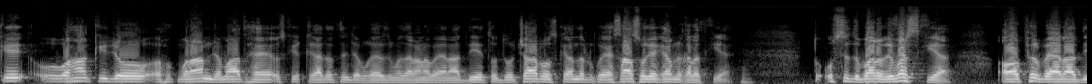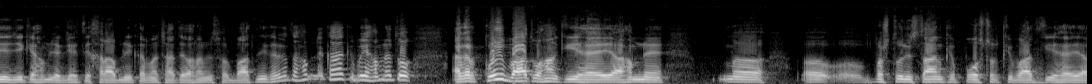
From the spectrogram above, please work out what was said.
कि वहाँ की जो हुक्मरान जमात है, उसकी क़्यादत ने जब गैर जिम्मेदाराना बयान दिए तो दो चार रोज़ के अंदर उनको एहसास हो गया कि हमने गलत किया है। तो उससे दोबारा रिवर्स किया और फिर बयान दिए जी कि हम यकजहती ख़राब नहीं करना चाहते और हम इस पर बात नहीं करेंगे। तो हमने कहा कि भाई हमने तो अगर कोई बात वहाँ की है या हमने पश्तूनिस्तान के पोस्टर की बात की है या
